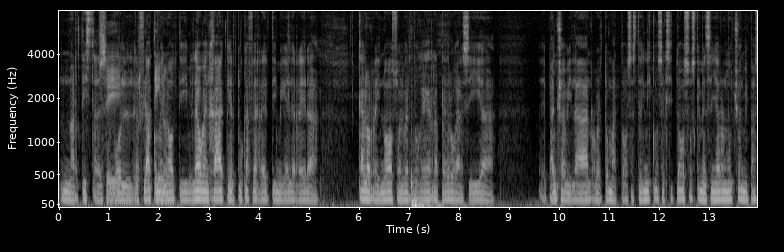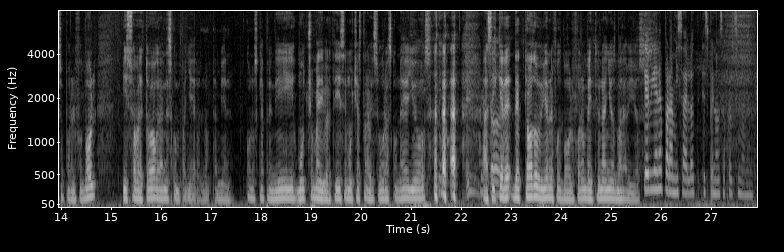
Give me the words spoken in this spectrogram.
un artista del Sí, fútbol, el flaco. Menotti, Leo Benhacker, Tuca Ferretti, Miguel Herrera, Carlos Reynoso, Alberto Guerra, Pedro García, eh, Pancho Avilán, Roberto Matosas, técnicos exitosos que me enseñaron mucho en mi paso por el fútbol y sobre todo grandes compañeros, ¿no? También con los que aprendí mucho, me divertí, hice muchas travesuras con ellos. Así que todo. de, de todo viví en el fútbol. Fueron 21 años maravillosos. ¿Qué viene para Misael Espinosa próximamente?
